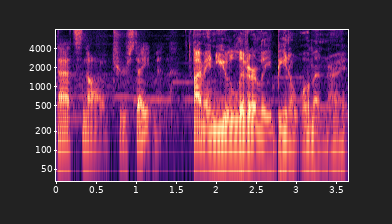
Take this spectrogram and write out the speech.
that's not a true statement? I mean, you literally beat a woman, right?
